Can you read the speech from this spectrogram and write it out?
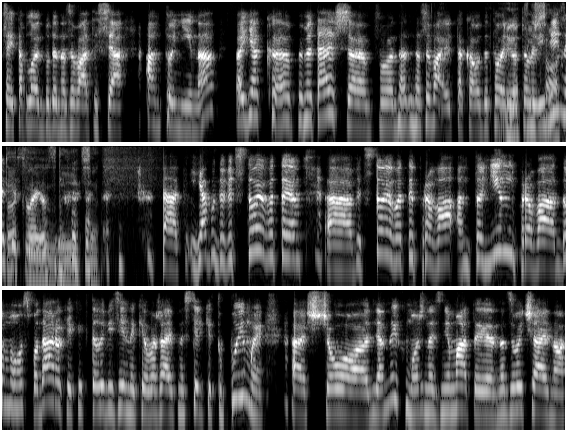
цей таблоїд буде називатися Антоніна. Як е, пам'ятаєш, е, в називають так аудиторію телевізійники свою здається. так, я буду відстоювати е, відстоювати права Антонін, права домогосподарок, яких телевізійники вважають настільки тупими, що для них можна знімати надзвичайно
